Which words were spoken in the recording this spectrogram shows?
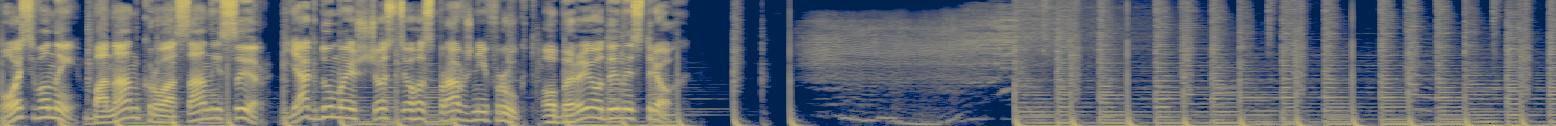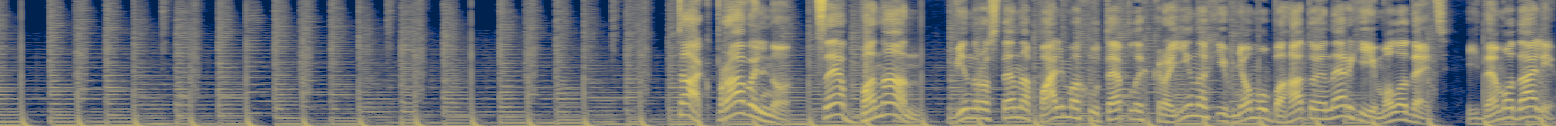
Ось вони: банан, круасан і сир. Як думаєш, що з цього справжній фрукт? Обери один із трьох. Так, правильно, це банан. Він росте на пальмах у теплих країнах і в ньому багато енергії. Молодець. Йдемо далі.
